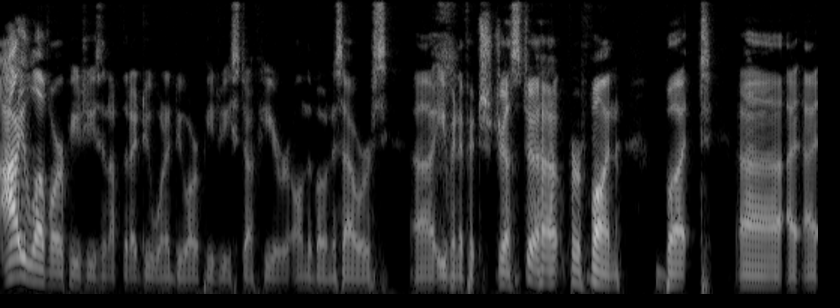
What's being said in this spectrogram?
I love RPGs enough that I do want to do RPG stuff here on the bonus hours, uh, even if it's just uh, for fun. But uh, I, I,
